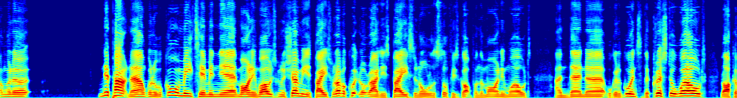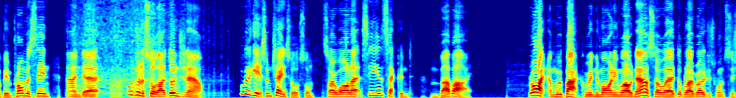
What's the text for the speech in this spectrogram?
I'm going to nip out now. I'm going to go and meet him in the uh, mining world. He's going to show me his base. We'll have a quick look around his base and all the stuff he's got from the mining world. And then uh, we're going to go into the crystal world, like I've been promising. And uh, we're going to sort that dungeon out. We're going to get some chainsaw some. So I'll uh, see you in a second. Bye-bye. Right, and we're back. We're in the mining world now. So uh, Double O Bro just wants to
